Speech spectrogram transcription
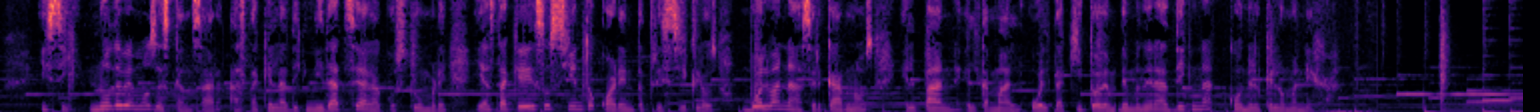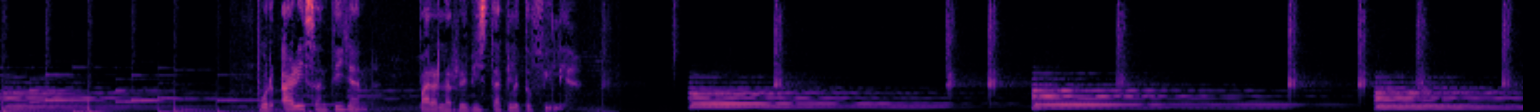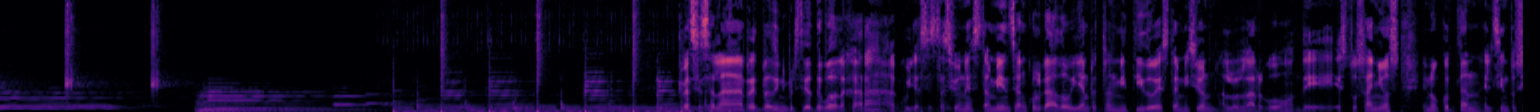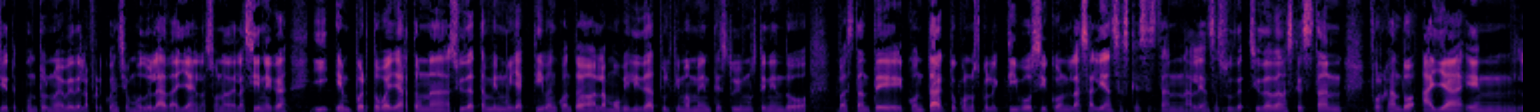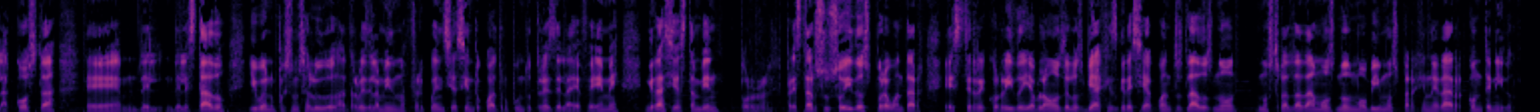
y sí, no debemos descansar hasta que la dignidad se haga costumbre y hasta que esos 140 triciclos vuelvan a acercarnos el pan, el tamal o el taquito de, manera digna con el que lo maneja. Por Ari Santillán para la revista Cletofilia. Gracias a la Red Radio Universidad de Guadalajara, a cuyas estaciones también se han colgado y han retransmitido esta emisión a lo largo de estos años, en Ocotlán, el 107.9 de la frecuencia modulada, allá en la zona de la Ciénega, y en Puerto Vallarta, una ciudad también muy activa en cuanto a la movilidad. Últimamente estuvimos teniendo bastante contacto con los colectivos y con las alianzas que se están, alianzas ciudadanas que se están forjando allá en la costa eh, del, del estado. Y bueno, pues un saludo a través de la misma frecuencia, 104.3 de la FM Gracias también por prestar sus oídos, por aguantar este recorrido y hablamos de los viajes, Grecia, a cuántos lados no nos trasladamos, nos movimos para generar contenido.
